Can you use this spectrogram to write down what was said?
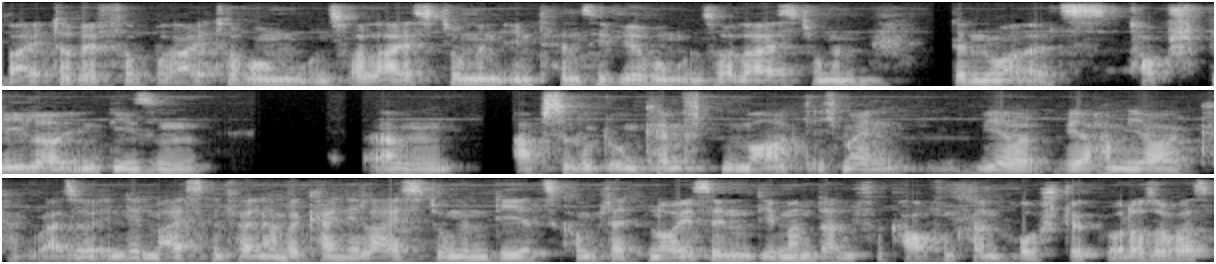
weitere Verbreiterung unserer Leistungen, Intensivierung unserer Leistungen, denn nur als Top-Spieler in diesem ähm, absolut umkämpften Markt, ich meine, wir, wir haben ja, also in den meisten Fällen haben wir keine Leistungen, die jetzt komplett neu sind, die man dann verkaufen kann pro Stück oder sowas,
